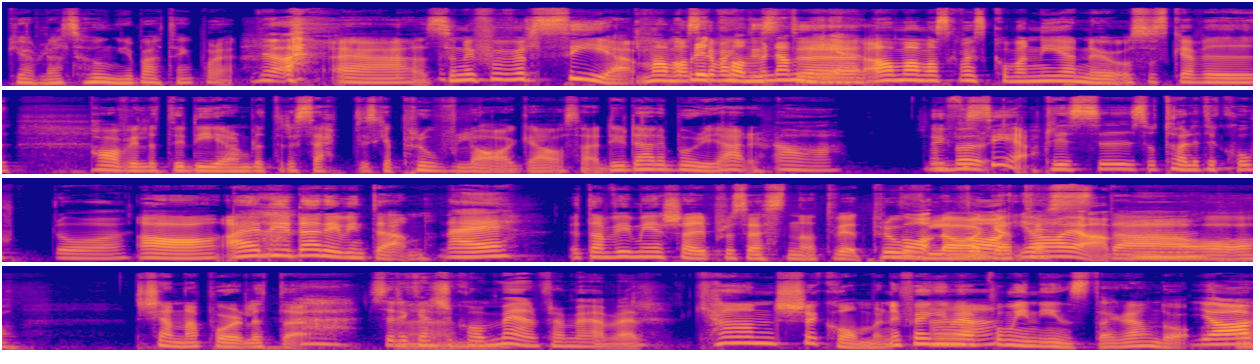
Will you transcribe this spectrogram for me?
jag blir alltså hungrig bara jag tänker på det. Ja. Eh, så nu får vi väl se. Mamma ska, faktiskt, eh, ja, mamma ska faktiskt komma ner nu och så ska vi, har vi lite idéer om lite recept vi ska provlaga och så här. Det är där det börjar. Ja. Vi får se. Precis, och ta lite kort och... Ja, nej, det, där är vi inte än. Nej. Utan vi är mer så i processen att vi vet, provlaga, va, va, testa ja, ja. Mm. och känna på det lite. Så det kanske kommer en framöver? Kanske kommer. Ni får hänga uh. med på min Instagram då. Ja,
